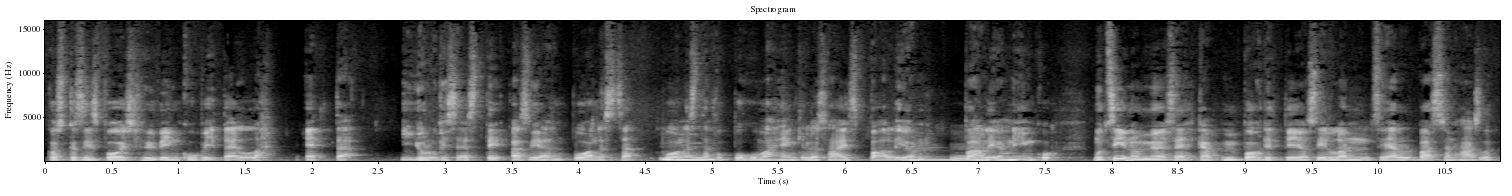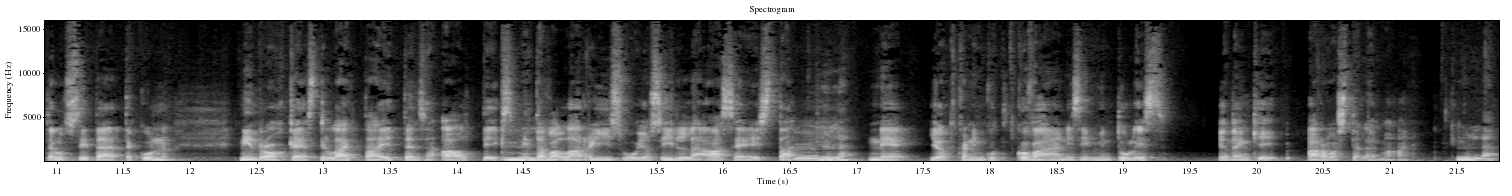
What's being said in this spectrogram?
koska siis voisi hyvin kuvitella, että julkisesti asian puolesta, puolesta mm. puhuva henkilö saisi paljon, mm. paljon niin kuin, mutta siinä on myös ehkä, me pohdittiin jo silloin siellä Basson haastattelussa sitä, että kun niin rohkeasti laittaa itsensä alttiiksi, mm. niin tavallaan riisuu jo sillä aseista mm. Kyllä. ne, jotka niin kuin kova-äänisimmin tulisi jotenkin arvostelemaan. Kyllä.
